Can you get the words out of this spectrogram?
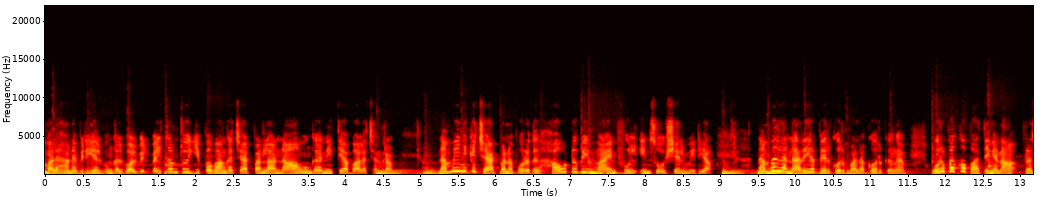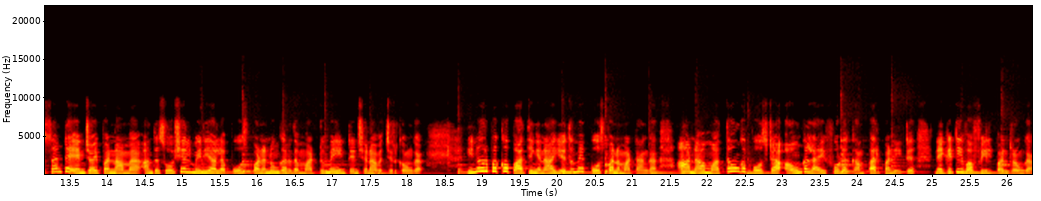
மலரட்டும் அழகான விடியல் உங்கள் வாழ்வில். வெல்கம் டு இப்ப வாங்க சேட் பண்ணலாம். நான் உங்க நித்யா பாலச்சந்திரா. நம்ம இன்னைக்கு சேட் பண்ண போறது how to be mindful in social media நம்மள நிறைய பேருக்கு ஒரு பழக்கம் இருக்குங்க. ஒரு பக்கம் பாத்தீங்கன்னா ப்ரெசண்ட்டை என்ஜாய் பண்ணாம அந்த சோஷியல் மீடியால போஸ்ட் பண்ணணுங்கிறத மட்டுமே இன்டென்ஷனா வச்சிருக்கவங்க. இன்னொரு பக்கம் பாத்தீங்கன்னா எதுவுமே போஸ்ட் பண்ண மாட்டாங்க. ஆனா மத்தவங்க போஸ்டா அவங்க லைஃபோட கம்பேர் பண்ணிட்டு நெகட்டிவா ஃபீல் பண்றவங்க.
